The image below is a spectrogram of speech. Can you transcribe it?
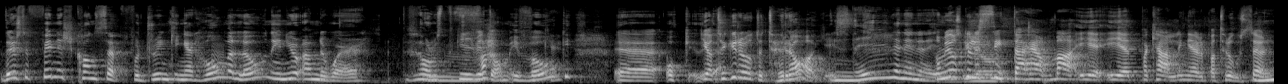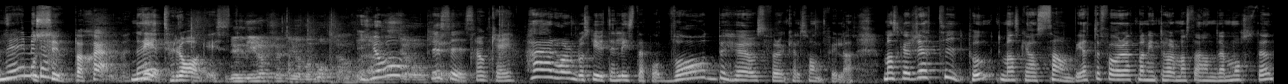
there's a Finnish concept for drinking at home alone in your underwear. Har de skrivit Va? om i Vogue. Eh, och, Jag tycker det låter tragiskt. Nej, nej, nej, nej. Om jag skulle Ja. sitta hemma i, i ett par kallingar eller ett par trosor Nej, och det- supa själv. Nej. Det är tragiskt. Det är det de försöker jobba bort Anna. Ja, okej. precis. Här har de då skrivit en lista på vad behövs för en kalsongfylla. Man ska ha rätt tidpunkt, man ska ha samvete för att man inte har en massa andra måsten,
